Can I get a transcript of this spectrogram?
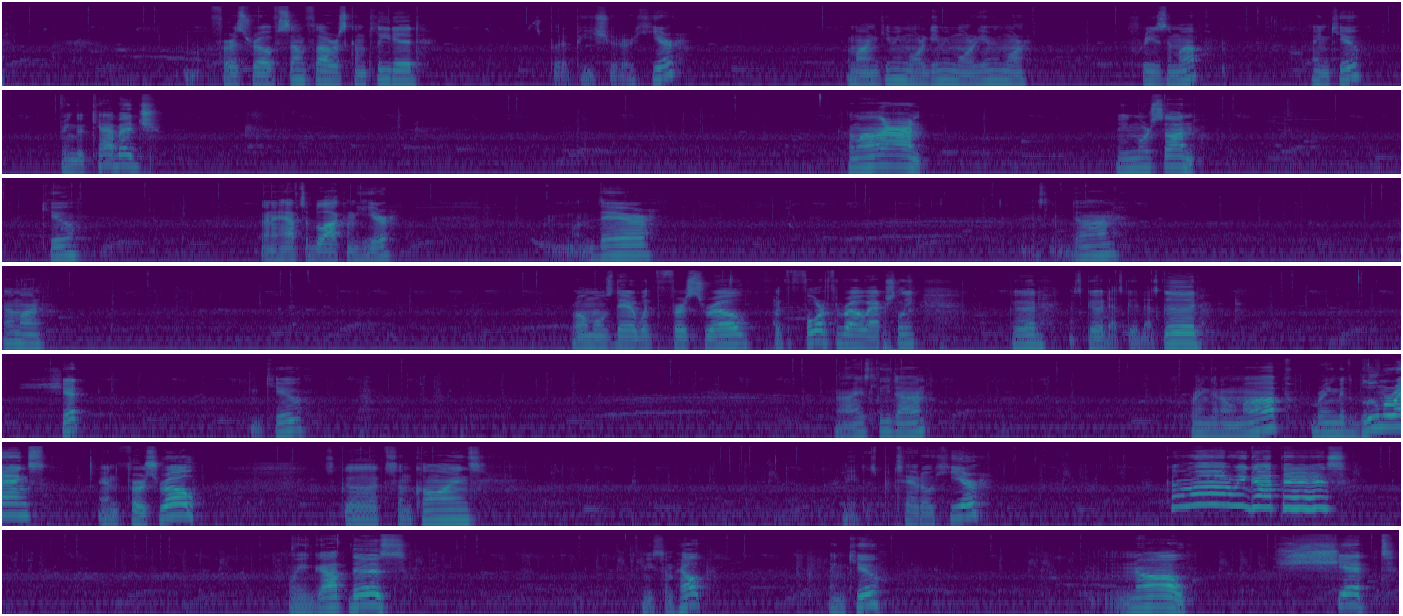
First row of sunflowers completed. Put a pea shooter here. Come on, give me more, give me more, give me more. Freeze them up. Thank you. Bring a cabbage. Come on. Need more sun. Thank you. Gonna have to block him here. Bring one there. Nicely done. Come on. We're almost there with the first row. With the fourth row, actually. Good. That's good. That's good. That's good. Shit. Thank you. Nicely done. Bring on up. Bring me the bloomerangs. And first row. It's good. Some coins. Need this potato here. Come on, we got this. We got this. Need some help. Thank you. No. Shit.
